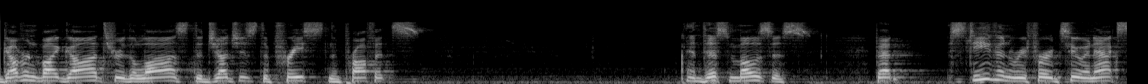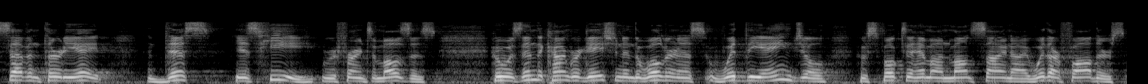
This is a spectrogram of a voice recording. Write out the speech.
governed by God through the laws, the judges, the priests, and the prophets. And this Moses, that Stephen referred to in Acts 7:38. This is he, referring to Moses, who was in the congregation in the wilderness with the angel who spoke to him on Mount Sinai with our fathers,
